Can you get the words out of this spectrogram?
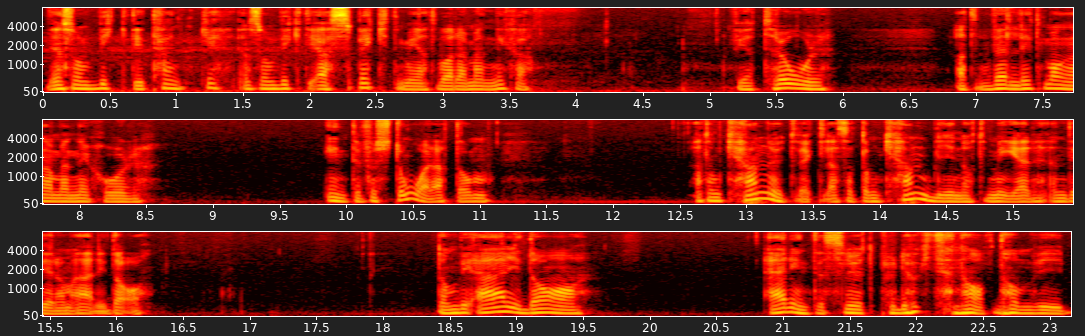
det är en sån viktig tanke, en sån viktig aspekt med att vara människa. För jag tror att väldigt många människor inte förstår att de att de kan utvecklas, att de kan bli något mer än det de är idag. De vi är idag är inte slutprodukten av de vi,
